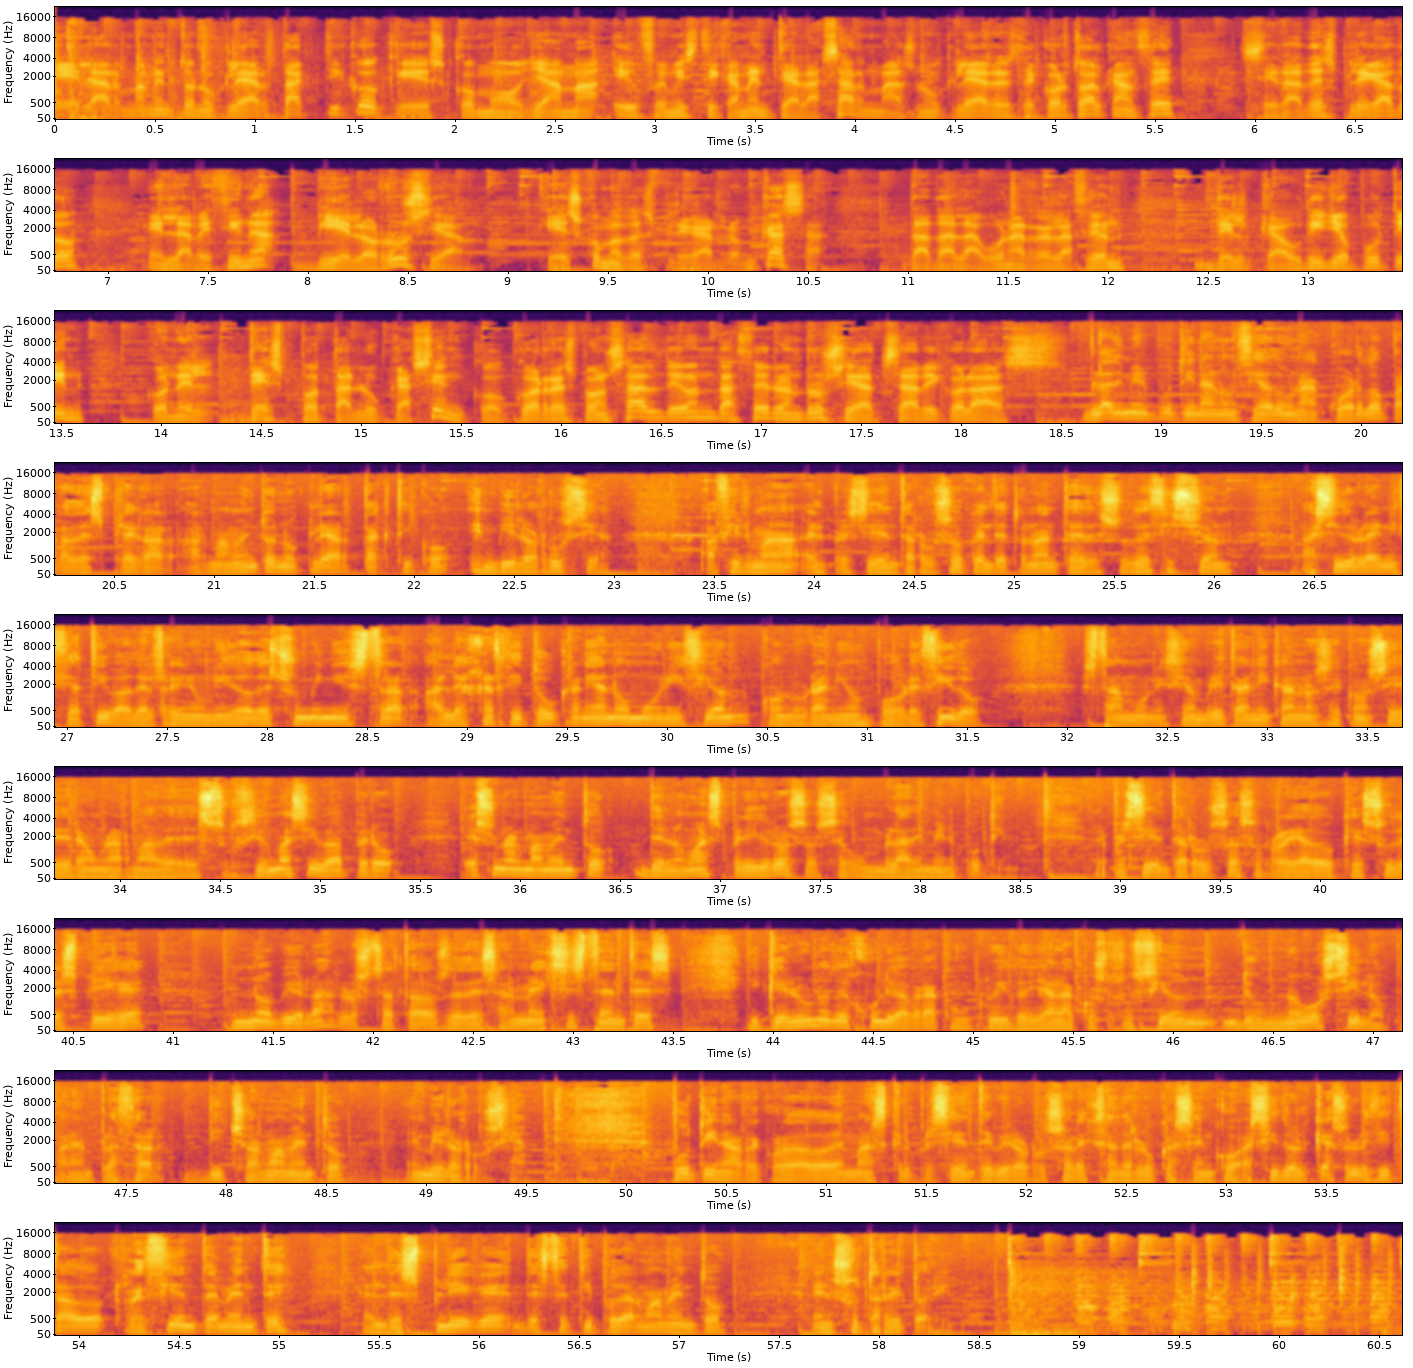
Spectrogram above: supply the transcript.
El armamento nuclear táctico, que es como llama eufemísticamente a las armas nucleares de corto alcance, será desplegado en la vecina Bielorrusia, que es como desplegarlo en casa dada la buena relación del caudillo Putin con el déspota Lukashenko, corresponsal de Onda Cero en Rusia, Xavi Colás. Vladimir Putin ha anunciado un acuerdo para desplegar armamento nuclear táctico en Bielorrusia. Afirma el presidente ruso que el detonante de su decisión ha sido la iniciativa del Reino Unido de suministrar al ejército ucraniano munición con uranio empobrecido. Esta munición británica no se considera un arma de destrucción masiva, pero es un armamento de lo más peligroso, según Vladimir Putin. El presidente ruso ha subrayado que su despliegue no viola los tratados de desarme existentes y que el 1 de julio habrá concluido ya la construcción de un nuevo silo para emplazar dicho armamento en Bielorrusia. Putin ha recordado además que el presidente bielorruso Alexander Lukashenko ha sido el que ha solicitado recientemente el despliegue de este tipo de armamento en su territorio.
